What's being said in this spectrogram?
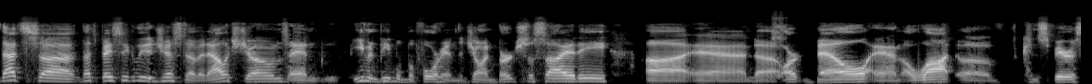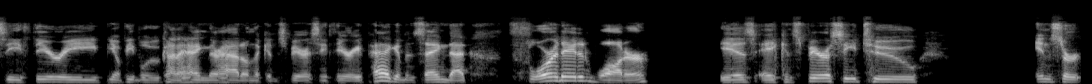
that's uh, that's basically the gist of it. Alex Jones and even people before him, the John Birch Society uh, and uh, Art Bell, and a lot of conspiracy theory, you know, people who kind of hang their hat on the conspiracy theory peg have been saying that fluoridated water is a conspiracy to insert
